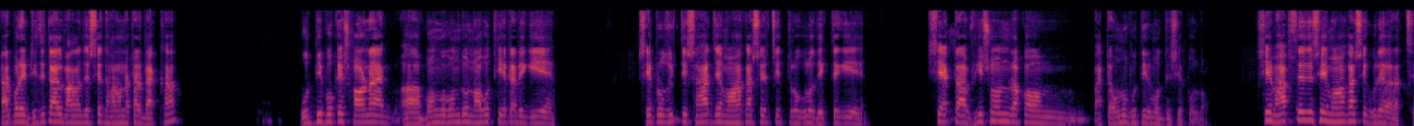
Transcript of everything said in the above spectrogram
তারপরে ডিজিটাল বাংলাদেশের ধারণাটার ব্যাখ্যা। উদ্দীপকে স্বর্ণা বঙ্গবন্ধু নব থিয়েটারে গিয়ে সে প্রযুক্তির সাহায্যে মহাকাশের চিত্রগুলো দেখতে গিয়ে সে একটা ভীষণ রকম একটা অনুভূতির মধ্যে সে পড়ল। সে ভাবছে যে সে মহাকাশে ঘুরে বেড়াচ্ছে।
